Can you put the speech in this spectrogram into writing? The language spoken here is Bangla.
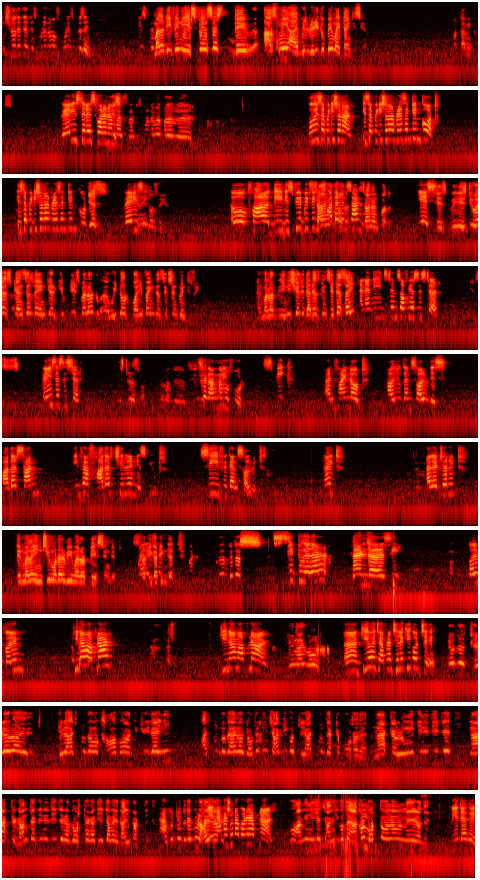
ensure that the respondent number four is present. Please present. Mother, if any expenses they ask me, I will ready to pay. My client is here. For coming to this. Where is the respondent number? Yes, respondent number, uh, Who is the petitioner? Is the petitioner present in court? Is the petitioner present in court? Yes. Where is he? Also here. Oh, fa- the dispute between the father and son. Son and father. Yes. His SDU has cancelled the entire gift deeds, my lord, uh, without qualifying the section twenty-three. And my lord, initially that has been set aside. And at the instance of your sister. Yes. Where is the sister? Mr. Aswam. this is Mr. respondent Ganguly. number four. Speak and find out how you can solve this. Father son, in fact, father children dispute. See if you can solve it. Right? I'll adjourn it. Then my interim order be, my lord, be extended. I'll lord, regarding that, Let us, Sit together and uh, see. Call, call him. কি নাম আপনার কি নাম আপনার হ্যাঁ কি হয়েছে আপনার ছেলে কি করছে ছেলেরা ছেলে আজ পর্যন্ত আমার খাওয়া পাওয়া কিছুই দেয়নি আজ পর্যন্ত দেয় না যতদিন চাকরি করছে আজ পর্যন্ত একটা পয়সা দেয়। না একটা লুঙ্গি কিনে দিয়েছে না একটা গামছা কিনে দিয়েছে না দশ টাকা দিয়েছে আমাকে দাড়ি কাটতে। অথচ দেখুন দেখাশোনা করে আপনার? ও আমি নিজে চাকরি করতে এখন বর্তমানে আমার মেয়েরা দেয় মেয়ে দেখে?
